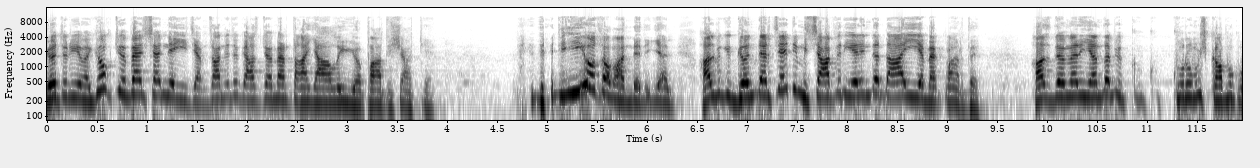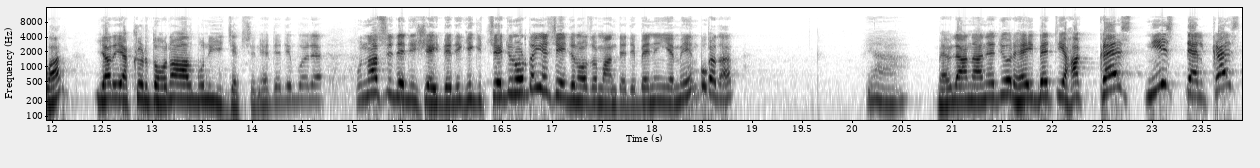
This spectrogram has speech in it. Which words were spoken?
Götür. Yok diyor ben seninle yiyeceğim. Zannediyor ki Hazreti Ömer daha yağlı yiyor padişah diye. dedi iyi o zaman dedi gel. Halbuki gönderseydi misafir yerinde daha iyi yemek vardı. Hazreti Ömer'in yanında bir ku- kurumuş kabuk var. Yarıya kırdı onu al bunu yiyeceksin. E dedi böyle bu nasıl dedi şey dedi ki gitseydin orada yeseydin o zaman dedi. Benim yemeğim bu kadar. Ya Mevlana ne diyor? Heybeti hakkest nistel kest.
